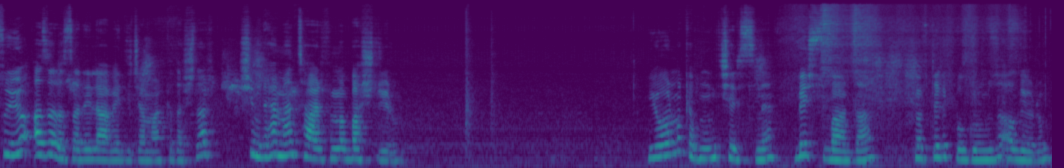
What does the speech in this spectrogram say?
Suyu azar azar ilave edeceğim arkadaşlar. Şimdi hemen tarifime başlıyorum. Yoğurma kabının içerisine 5 su bardağı köftelik bulgurumuzu alıyorum.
